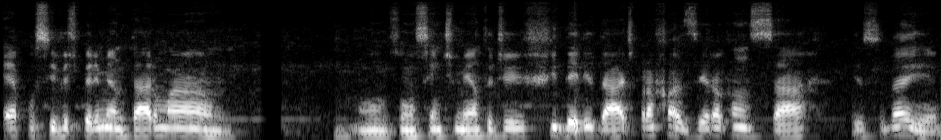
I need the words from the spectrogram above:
é possível experimentar uma, um, um sentimento de fidelidade para fazer avançar isso daí.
